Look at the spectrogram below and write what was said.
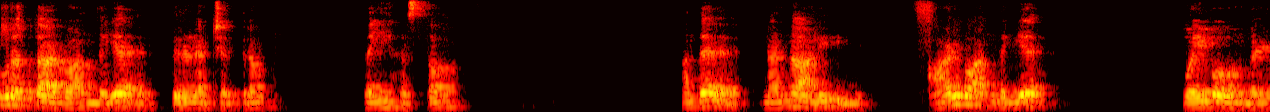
கூரத்தாழ்வானுடைய திருநட்சத்திரம் தைஹஸ்தம் அந்த நன்னாளில் ஆழ்வாருடைய வைபவங்கள்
